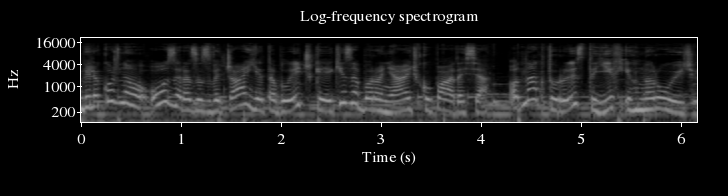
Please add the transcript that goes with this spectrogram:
Біля кожного озера зазвичай є таблички, які забороняють купатися. Однак туристи їх ігнорують.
